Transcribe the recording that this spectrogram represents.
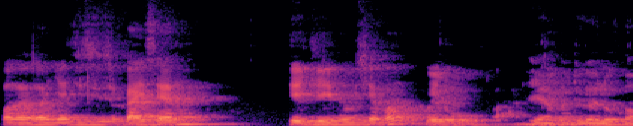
mangakanya Jujutsu Kaisen Gigi no siapa? Gue lupa Iya, aku juga lupa.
